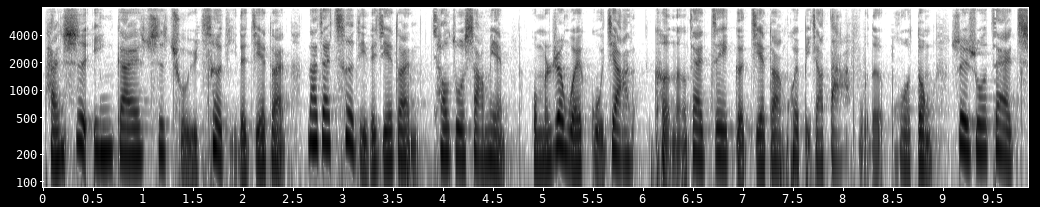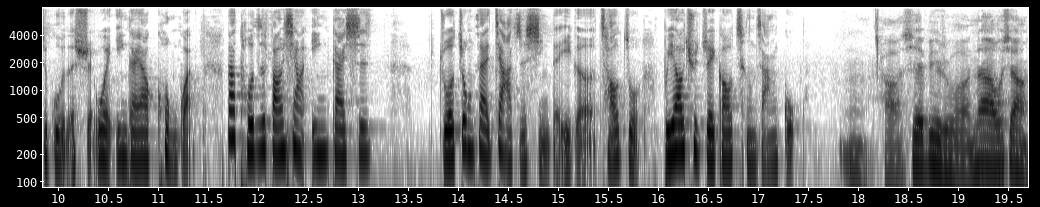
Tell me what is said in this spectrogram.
盘势应该是处于彻底的阶段。那在彻底的阶段操作上面，我们认为股价可能在这个阶段会比较大幅的波动，所以说在持股的水位应该要控管。那投资方向应该是着重在价值型的一个操作，不要去追高成长股。嗯，好，谢谢碧如。那我想，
